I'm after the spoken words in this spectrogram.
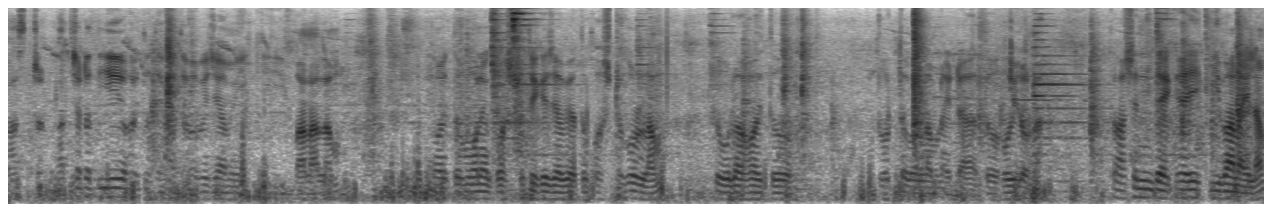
বাচ্চা বাচ্চাটা দিয়ে হয়তো দেখাতে হবে যে আমি কি বানালাম হয়তো মনে কষ্ট থেকে যাবে, এত কষ্ট করলাম। তো ওরা হয়তো ধরতে পারলাম না, এটা তো হইল না। তো আসেন, দেখাই কি বানাইলাম।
